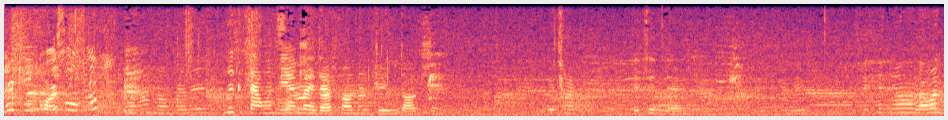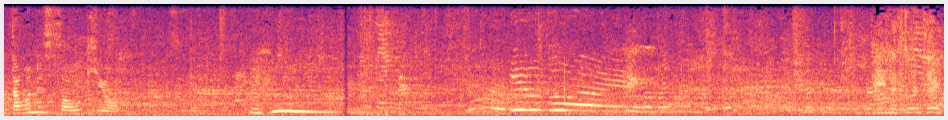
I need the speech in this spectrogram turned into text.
They're Cane Corsos, no? I don't know, brother. Look at that one. Me and my dad found a dream dog here. Which one? It's in there. Yeah, that one. That one is so cute. Mm-hmm. Beautiful boy. Hey, let's go inside.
